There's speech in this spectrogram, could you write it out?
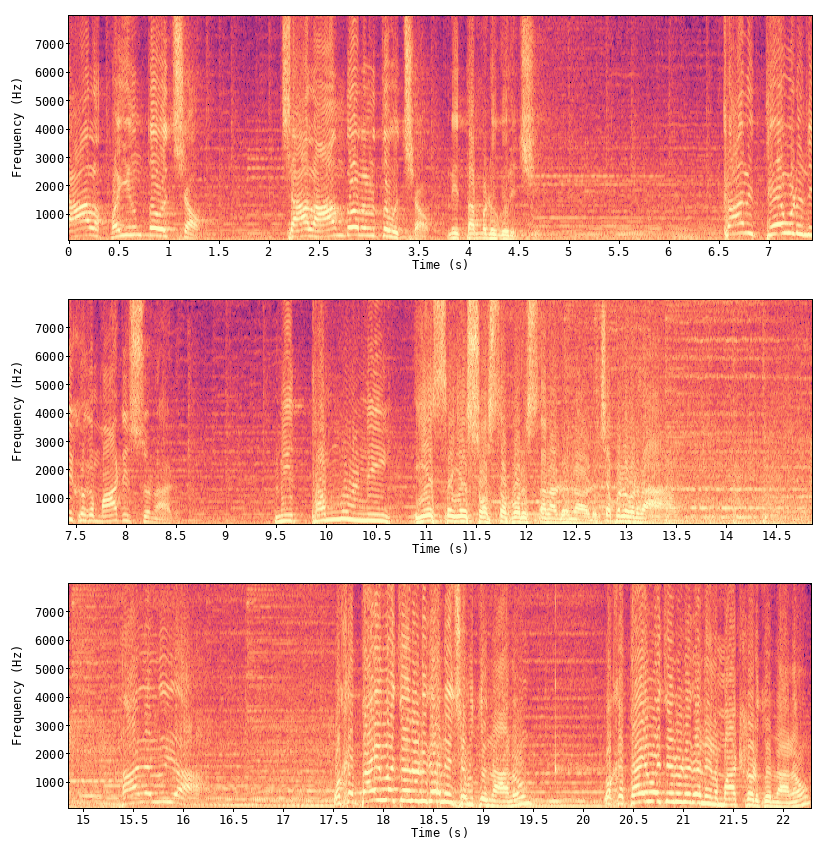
చాలా భయంతో వచ్చావు. చాలా ఆందోళనతో వచ్చావు నీ తమ్ముడు గురించి. కానీ దేవుడు నీకు ఒక మాట ఇస్తున్నాడు. నీ తమ్ముడిని ఏసయ్య స్వస్థపరుస్తాడు అన్నాడు. హల్లెలూయా. ఒక దైవజనుడిగా నేను చెబుతున్నాను. ఒక దైవజనుడిగా నేను మాట్లాడుతున్నాను.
